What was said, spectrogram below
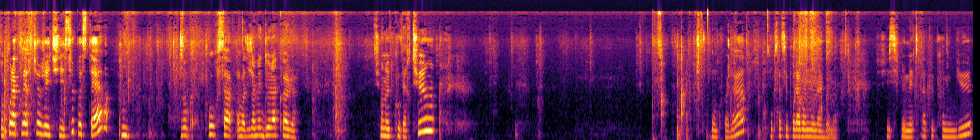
Donc pour la couverture, j'ai utilisé ce poster. Donc pour ça, on va déjà mettre de la colle sur notre couverture. Donc voilà. Donc ça c'est pour l'avant de mon album. Hein. J'ai essayé de le mettre à peu près au milieu.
